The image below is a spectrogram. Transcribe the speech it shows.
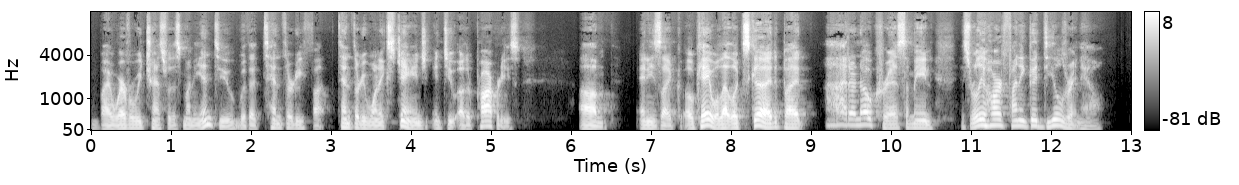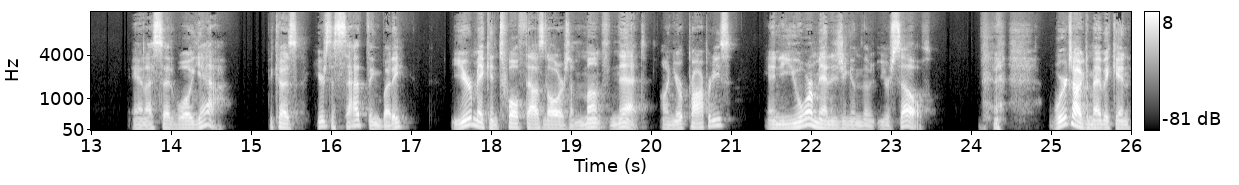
by wherever we transfer this money into with a 1031 exchange into other properties. Um, and he's like, okay, well, that looks good, but I don't know, Chris. I mean, it's really hard finding good deals right now. And I said, Well, yeah, because here's the sad thing, buddy. You're making $12,000 a month net on your properties and you're managing them yourself. We're talking about making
